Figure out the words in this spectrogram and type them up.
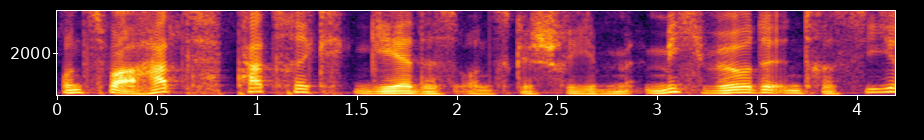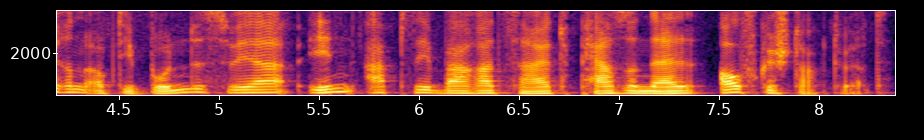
Und zwar hat Patrick Gerdes uns geschrieben, mich würde interessieren, ob die Bundeswehr in absehbarer Zeit personell aufgestockt wird.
